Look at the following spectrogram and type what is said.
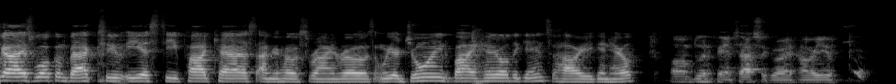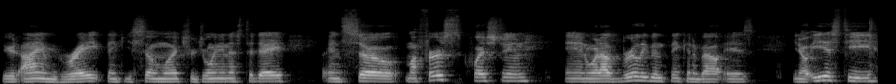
guys. Welcome back to EST Podcast. I'm your host, Ryan Rose, and we are joined by Harold again. So, how are you again, Harold? Oh, I'm doing fantastic, Ryan. How are you? Dude, I am great. Thank you so much for joining us today. And so, my first question, and what I've really been thinking about is you know, EST,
